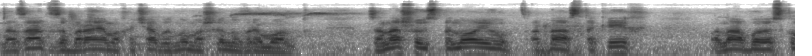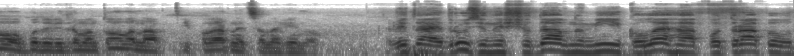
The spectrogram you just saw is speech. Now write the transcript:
Назад забираємо хоча б одну машину в ремонт. За нашою спиною одна з таких. Вона обов'язково буде відремонтована і повернеться на війну. Вітаю, друзі! Нещодавно мій колега потрапив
